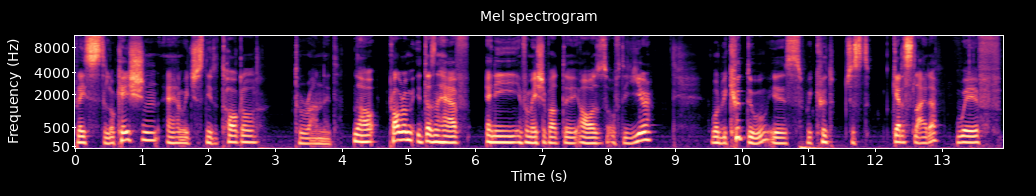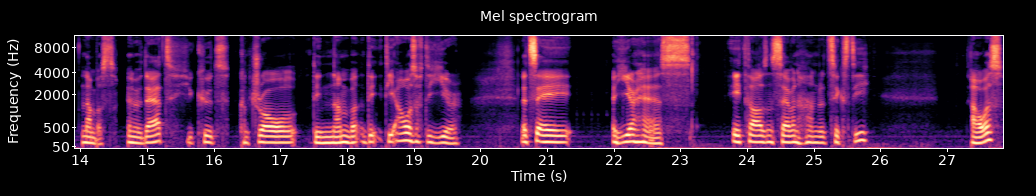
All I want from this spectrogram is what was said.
place the location and we just need a toggle to run it. Now, problem, it doesn't have any information about the hours of the year. What we could do is we could just get a slider with numbers. And with that, you could control the number, the, the hours of the year. Let's say a year has 8760 hours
